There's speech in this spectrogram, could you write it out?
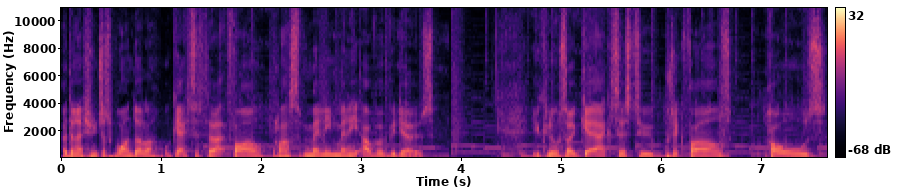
A donation of just $1 will get access to that file, plus many, many other videos. You can also get access to project files, polls,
